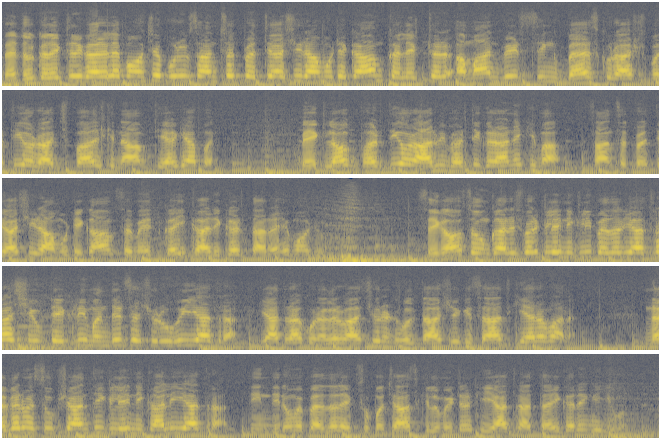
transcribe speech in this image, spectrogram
Betul collector कार्यालय पहुँचे पूर्व सांसद प्रत्याशी रामू टेकाम कलेक्टर अमानवीर सिंह बैस को राष्ट्रपति और राज्यपाल के नाम दिया ज्ञापन। बैकलॉग भर्ती और आर्मी भर्ती कराने की मांग। सांसद प्रत्याशी रामू टेकाम समेत कई कार्यकर्ता रहे मौजूद। सेगांव से ओंकारेश्वर के लिए निकली पैदल यात्रा। शिव टेकड़ी मंदिर से शुरू हुई यात्रा। यात्रा को नगरवासियों ने ढोल ताशे के साथ किया रवाना। नगर में सुख शांति के लिए निकाली यात्रा। तीन दिनों में पैदल 150 किलोमीटर की यात्रा तय करेंगे युवक।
